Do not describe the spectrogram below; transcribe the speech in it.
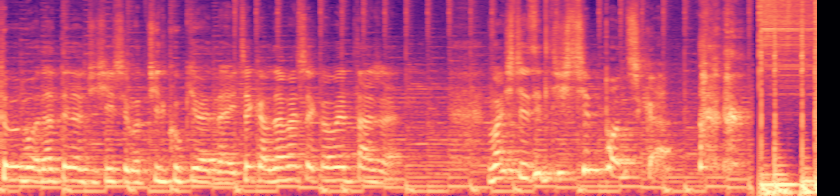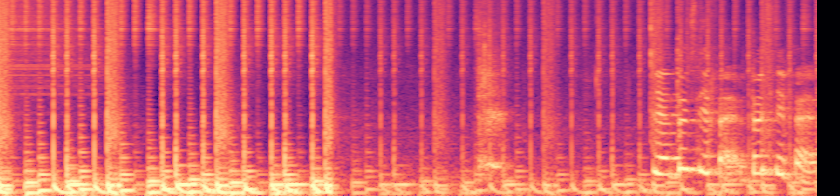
To by było na tyle w dzisiejszym odcinku Q&A. Czekam na wasze komentarze. Właśnie zjedliście pączka. Nie, to jest nie fair, to jest nie fair.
